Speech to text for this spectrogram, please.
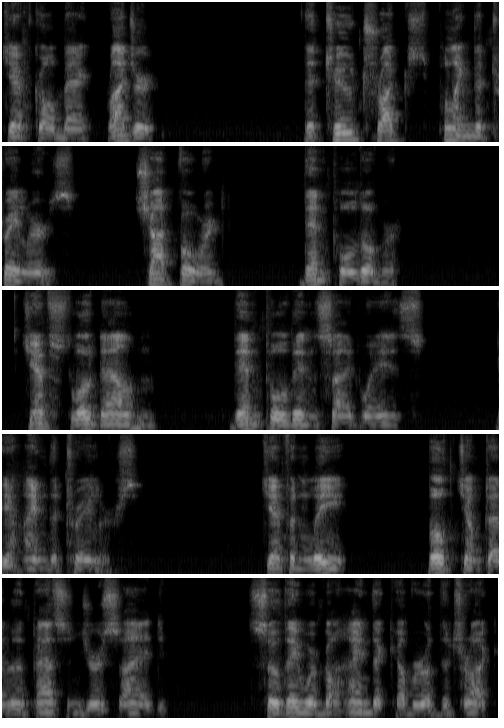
Jeff called back. Roger. The two trucks pulling the trailers shot forward, then pulled over. Jeff slowed down, then pulled in sideways behind the trailers. Jeff and Lee both jumped out of the passenger side, so they were behind the cover of the truck.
